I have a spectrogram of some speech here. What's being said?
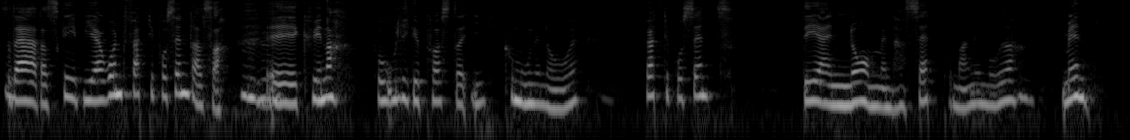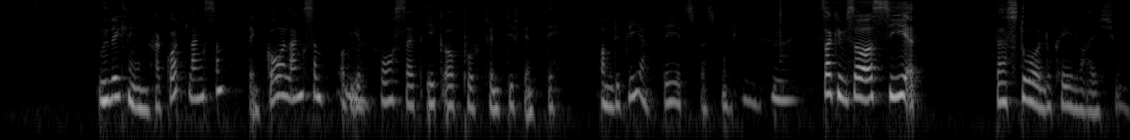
Så der er der sket, vi er rundt 40 procent altså, øh, kvinder på ulike poster i Kommune Norge. 40 procent, det er en norm, man har satt på mange måter, Men udviklingen har gått langsomt, den går langsomt, og vi er fortsatt ikke oppe på 50-50. Om det bliver, det er et spørgsmål. Nei. Så kan vi så også sige, at der er stor lokal variation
